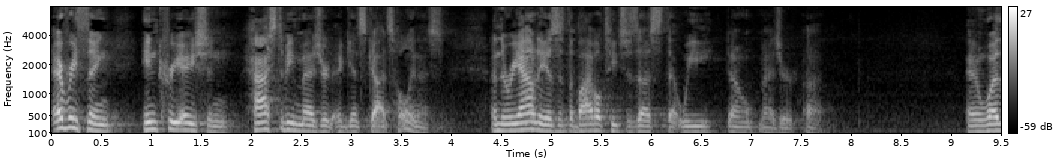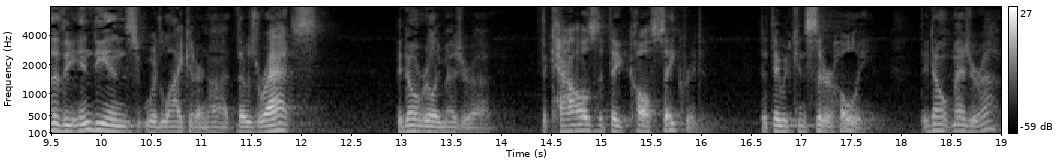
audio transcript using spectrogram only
Everything in creation has to be measured against God's holiness. And the reality is that the Bible teaches us that we don't measure up. And whether the Indians would like it or not, those rats, they don't really measure up. The cows that they call sacred, that they would consider holy, they don't measure up.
